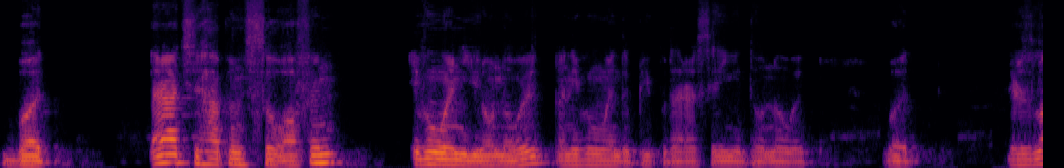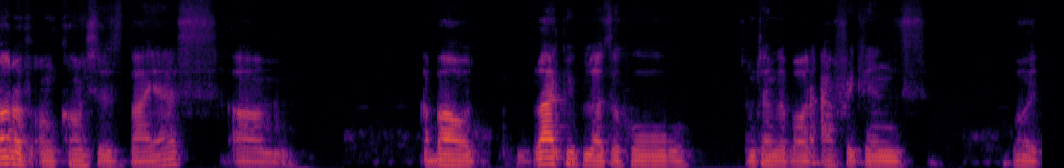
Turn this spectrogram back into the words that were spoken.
but that actually happens so often, even when you don't know it, and even when the people that are saying it don't know it. But there's a lot of unconscious bias um, about Black people as a whole, sometimes about Africans, but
